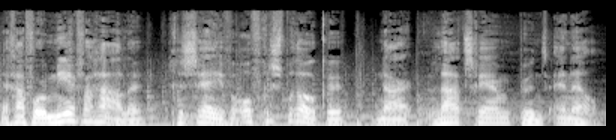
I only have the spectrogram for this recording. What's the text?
En ga voor meer verhalen, geschreven of gesproken, naar laatscherm.nl.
